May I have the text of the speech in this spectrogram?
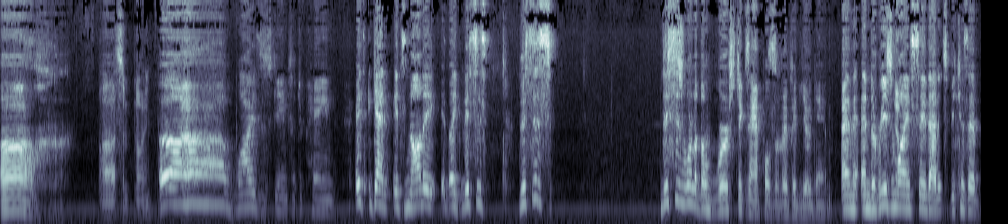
Oh. Oh, that's annoying. Ugh, why is this game such a pain? It, again, it's not a like this is this is this is one of the worst examples of a video game, and and the reason why I say that is because a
